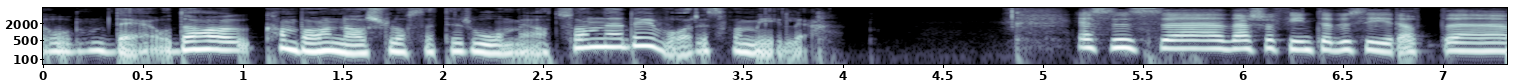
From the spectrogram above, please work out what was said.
om det, og da kan barna slå seg til ro med at sånn er det i vår familie. Jeg syns eh, det er så fint det du sier, at eh,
